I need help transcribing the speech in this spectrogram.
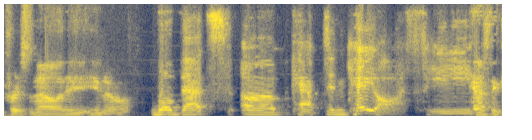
personality," you know. Well, that's uh, Captain Chaos. He Captain,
